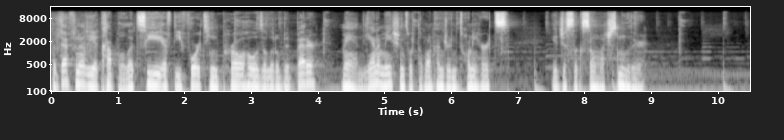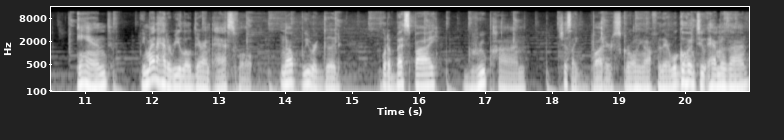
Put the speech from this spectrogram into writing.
but definitely a couple. Let's see if the 14 Pro holds a little bit better. Man, the animations with the 120 hertz, it just looks so much smoother. And we might have had a reload there on asphalt. Nope, we were good. What a Best Buy, Groupon, just like butter scrolling off of there. We'll go into Amazon,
